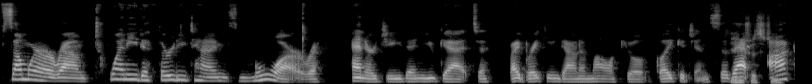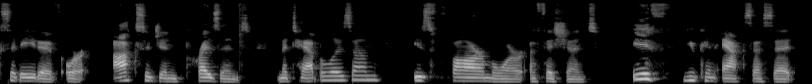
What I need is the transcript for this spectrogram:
somewhere around 20 to 30 times more energy than you get by breaking down a molecule of glycogen. So that oxidative or oxygen present metabolism is far more efficient if you can access it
